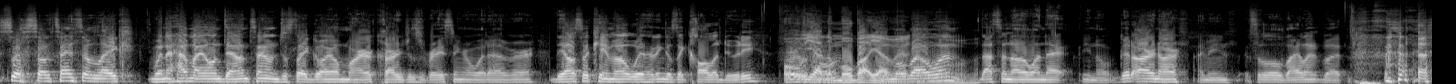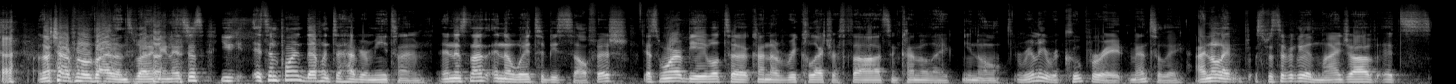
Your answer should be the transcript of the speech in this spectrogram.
so sometimes I'm like, when I have my own downtime, I'm just like going on Mario Kart, just racing or whatever. They also came out with, I think it was like Call of Duty. Oh, yeah, the mobile- yeah, the mobile one. mobile. That's another one that you know, good R and R. I mean, it's a little violent, but I'm not trying to promote violence. But I mean, it's just you. It's important definitely to have your me time, and it's not in a way to be selfish. It's more to be able to kind of recollect your thoughts and kind of like you know really recuperate mentally. I know, like specifically with my job, it's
